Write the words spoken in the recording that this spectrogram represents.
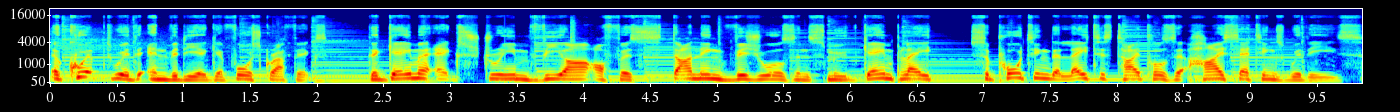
Equipped with NVIDIA GeForce graphics, the Gamer Xtreme VR offers stunning visuals and smooth gameplay supporting the latest titles at high settings with ease.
